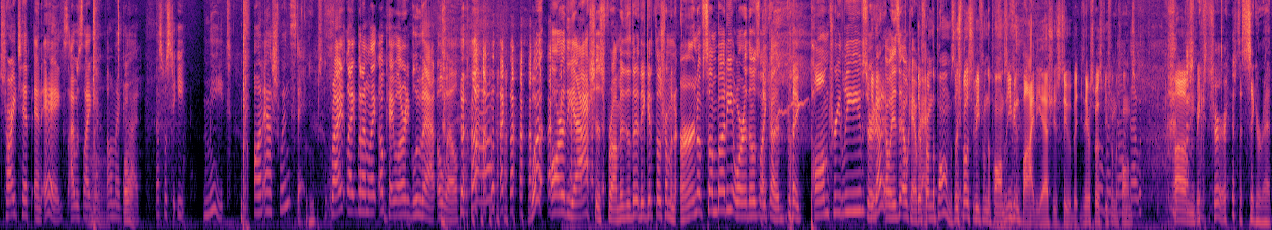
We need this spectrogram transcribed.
tri-tip and eggs, I was like, oh my god, I'm supposed to eat meat on Ash Wednesday, right? Like, but I'm like, okay, well, I already blew that. Oh well. What are the ashes from? Is there- they get those from an urn of somebody, or are those like a like palm tree leaves? Or You got it. Oh, is it okay? Okay. They're from the palms. They're supposed to be from the palms. You can buy the ashes too, but they're supposed to be Oh from my the palms. that was- Um, making sure. Just a cigarette.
